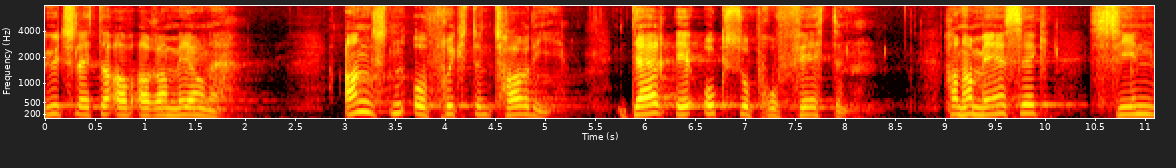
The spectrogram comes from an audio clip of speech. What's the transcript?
utslettet av arameerne. Angsten og frykten tar de. Der er også profeten. Han har med seg sin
